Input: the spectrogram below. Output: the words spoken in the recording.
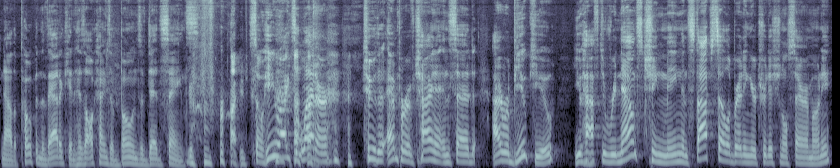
now the Pope in the Vatican has all kinds of bones of dead saints. right. So he writes a letter to the Emperor of China and said, I rebuke you. You have to renounce Qingming and stop celebrating your traditional ceremony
